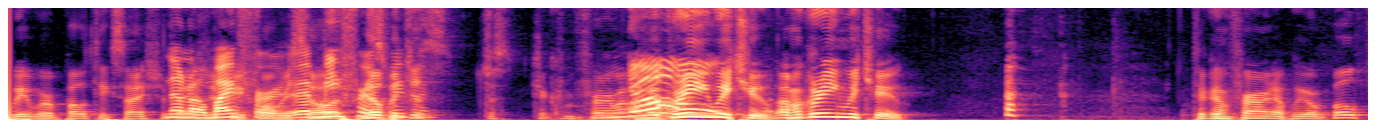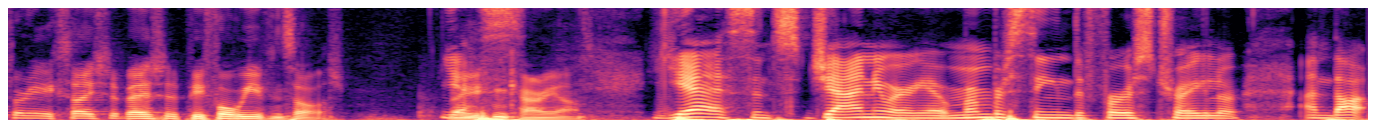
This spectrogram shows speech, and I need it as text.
we were both excited. No, no, my first- uh, me it. first, No, but just, just to confirm, I'm agreeing with you. I'm agreeing with you. to confirm that we were both very excited about it before we even saw it. Now you can carry on. Yes, since January. I remember seeing the first trailer, and that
